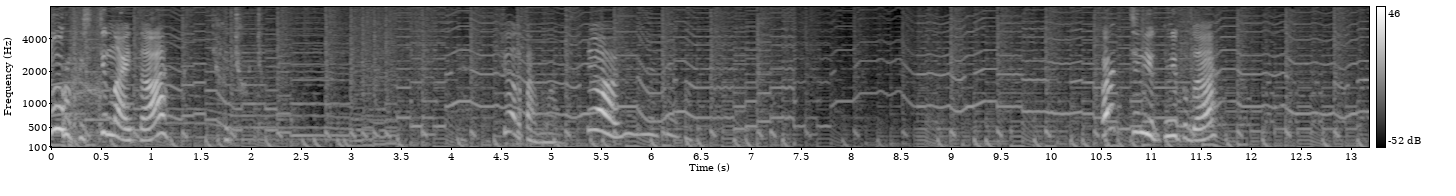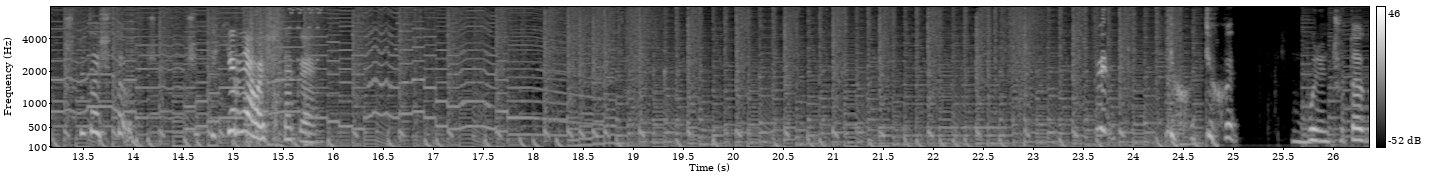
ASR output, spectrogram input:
Дура стена-то, а? Тихо, тихо, тихо. Все нормально. Все, не, не туда. Что это что? Что это херня вообще такая? Блин, что-то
